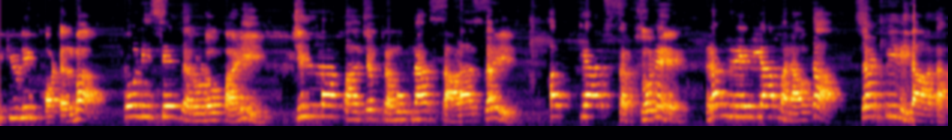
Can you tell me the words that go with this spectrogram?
ટ્યુલિપ હોટલમાં પોલીસે દરોડો પાડી જિલ્લા ભાજપ પ્રમુખના શાળા સહિત અગિયાર શખ્સોને રંગરેલિયા મનાવતા ઝડપી લીધા હતા.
